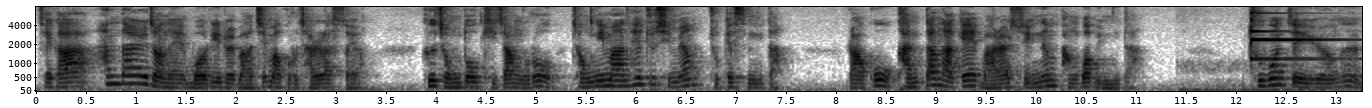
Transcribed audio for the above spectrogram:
제가 한 달 전에 머리를 마지막으로 잘랐어요. 그 정도 기장으로 정리만 해주시면 좋겠습니다. 라고 간단하게 말할 수 있는 방법입니다. 두 번째 유형은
